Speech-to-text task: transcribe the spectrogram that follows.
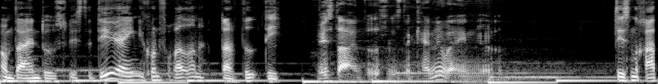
om der er en dødsliste. Det er egentlig kun forræderne, der ved det. Hvis der er en dødsliste, der kan jo være en myrdet. Det er sådan et ret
